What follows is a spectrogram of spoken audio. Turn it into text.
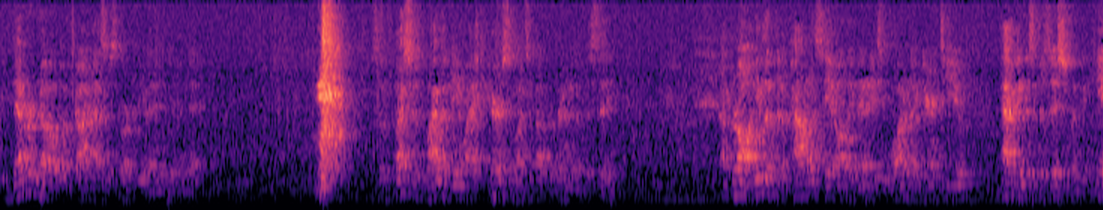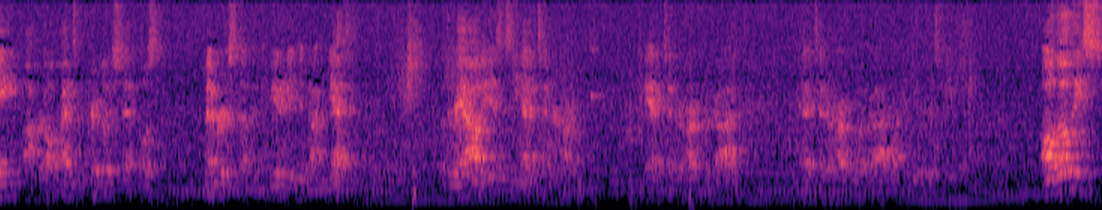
You never know what God has in store for you at any given day. So the question is, why would Nehemiah care so much about the remnant of the city? After all, he lived in a palace. He had all the amenities he wanted. I guarantee you, having this position with the king offered all kinds of privilege that most members of the community did not get. But the reality is, is he had a tender heart. He had a tender heart for God. He had a tender heart for what God wanted to do with his people. Although these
